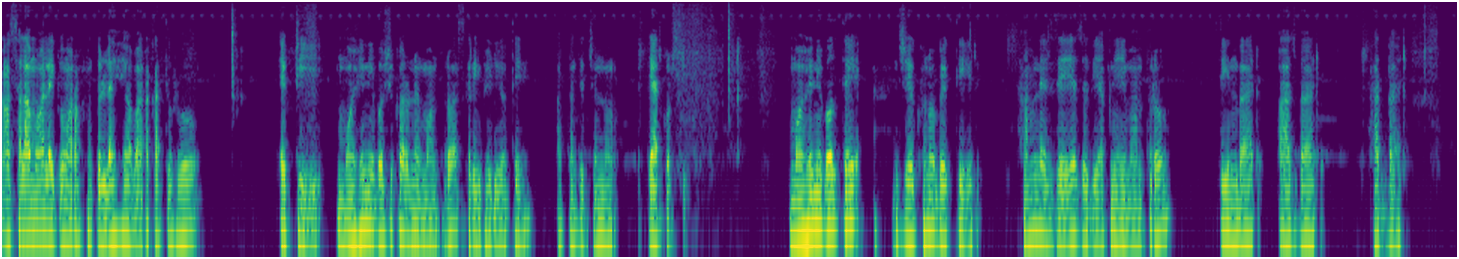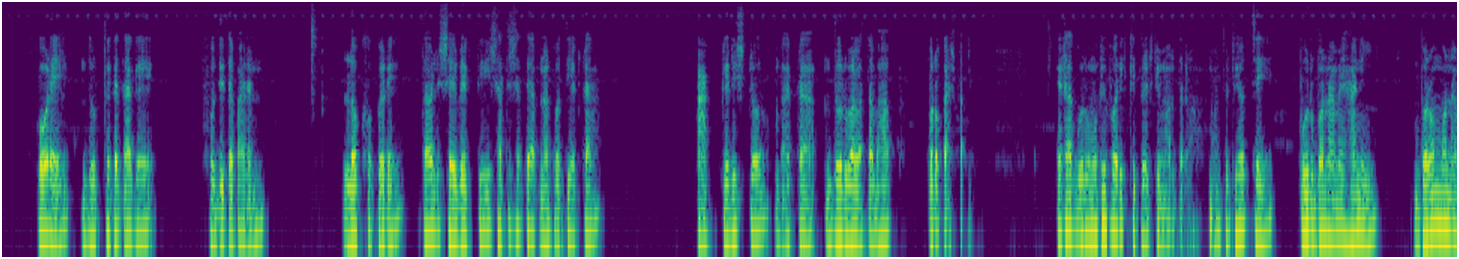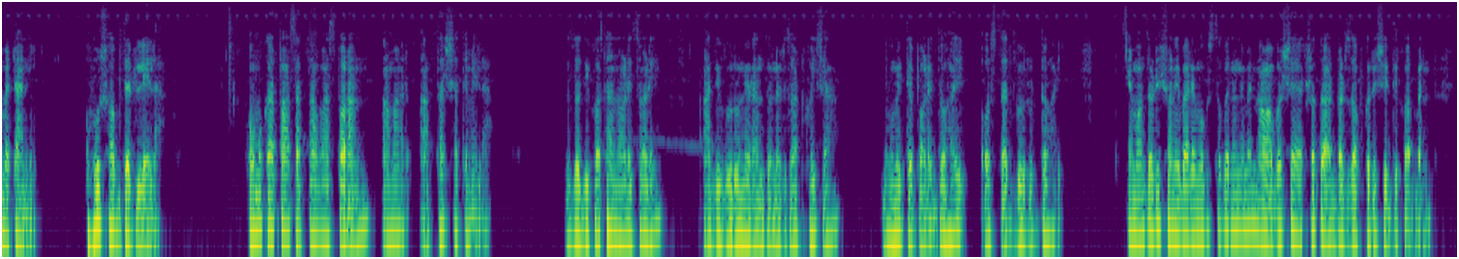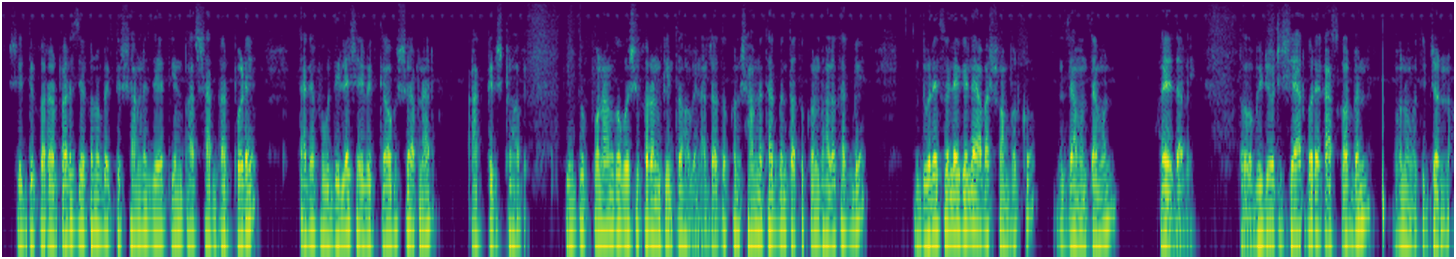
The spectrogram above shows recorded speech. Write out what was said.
আসসালামু আলাইকুম রহমতুল্লাহি বারাকাতুহু। একটি মোহিনী বশীকরণের মন্ত্র আজকের এই ভিডিওতে আপনাদের জন্য শেয়ার করছি। মোহিনী বলতে যে কোনো ব্যক্তির সামনে যেয়ে যদি আপনি এই মন্ত্র তিনবার, পাঁচবার, সাতবার পড়ে দূর থেকে তাকে ফু দিতে পারেন, লক্ষ্য করে, তাহলে সেই ব্যক্তি সাথে সাথে আপনার প্রতি একটা আকৃষ্ট বা একটা দুর্বলতা ভাব প্রকাশ পায়। এটা গুরুমুখী পরীক্ষিত একটি মন্ত্র। মন্ত্রটি হচ্ছে, পূর্ব নামে হানি, ব্রহ্ম নামে টানি হু শব্দের লীলা। অমুকার পাঁচ আত্মা ভাস পরাণ, আমার আত্মার সাথে মেলা। যদি কথা নড়ে চড়ে, আদি গুরু নিরঞ্জনের জট খৈসা ভূমিতে পড়ে দোহাই ওস্তাদ গুরুর দোহাই। এই মন্ত্রটি শনিবারে মুখস্থ করে নেবেন। অমাবস্যায় একশত আটবার জপ করে সিদ্ধি করবেন। সিদ্ধি করার পরে যে কোনো ব্যক্তির সামনে যে তিন, পাঁচ, সাতবার পড়ে তাকে ফু দিলে সেই ব্যক্তি অবশ্যই আপনার আকৃষ্ট হবে। কিন্তু পূর্ণাঙ্গ বশীকরণ কিন্তু হবে না। যতক্ষণ সামনে থাকবেন, ততক্ষণ ভালো থাকবে। দূরে চলে গেলে আবার সম্পর্ক যেমন তেমন হয়ে যাবে। তো ভিডিওটি শেয়ার করে কাজ করবেন অনুমতির জন্য।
